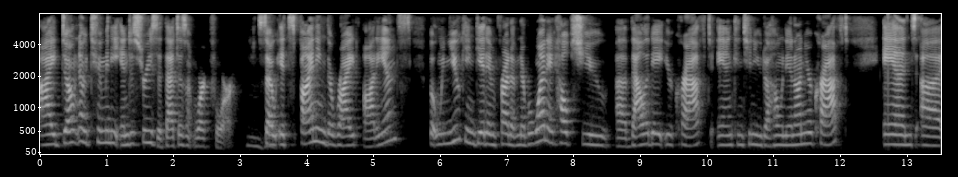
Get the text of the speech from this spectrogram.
I don't know too many industries that that doesn't work for. Mm-hmm. So it's finding the right audience. But when you can get in front of number one, it helps you uh, validate your craft and continue to hone in on your craft. And uh,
